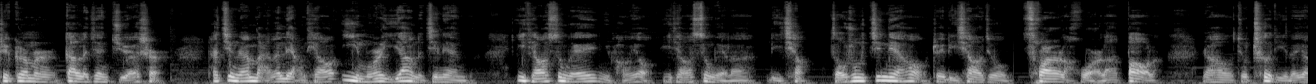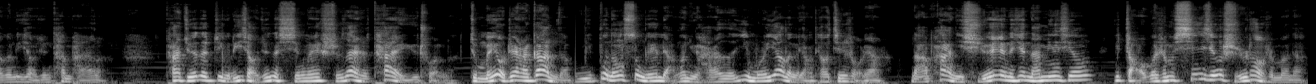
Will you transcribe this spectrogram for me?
这哥们儿干了件绝事儿，他竟然买了两条一模一样的金链子，一条送给女朋友，一条送给了李俏。走出金店后，这李俏就窜了、火了、爆了，然后就彻底的要跟李小军摊牌了。他觉得这个李小军的行为实在是太愚蠢了，就没有这样干的。你不能送给两个女孩子一模一样的两条金手链，哪怕你学学那些男明星，你找个什么新型石头什么的，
